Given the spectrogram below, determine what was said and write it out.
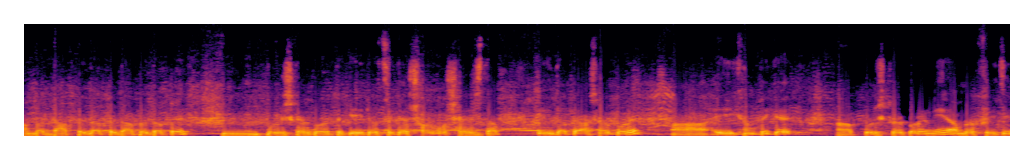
আমরা ধাপে ধাপে ধাপে ধাপে পরিষ্কার করে থাকি। এটা হচ্ছে গিয়ে সর্বশেষ ধাপ। এই ধাপে আসার পরে এইখান থেকে পরিষ্কার করে নিয়ে আমরা ফ্রিজিং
